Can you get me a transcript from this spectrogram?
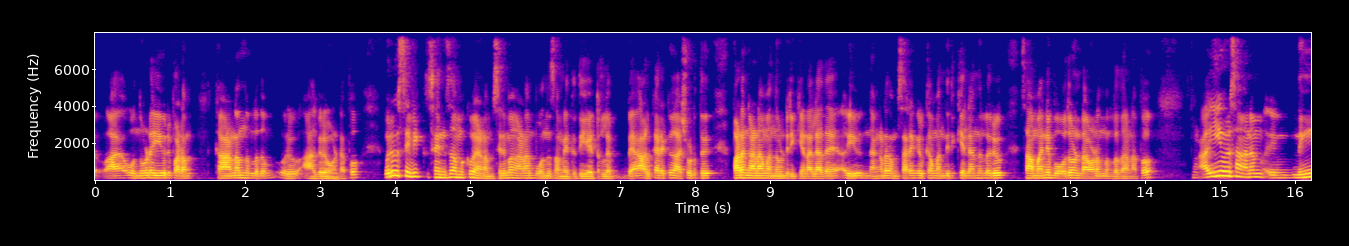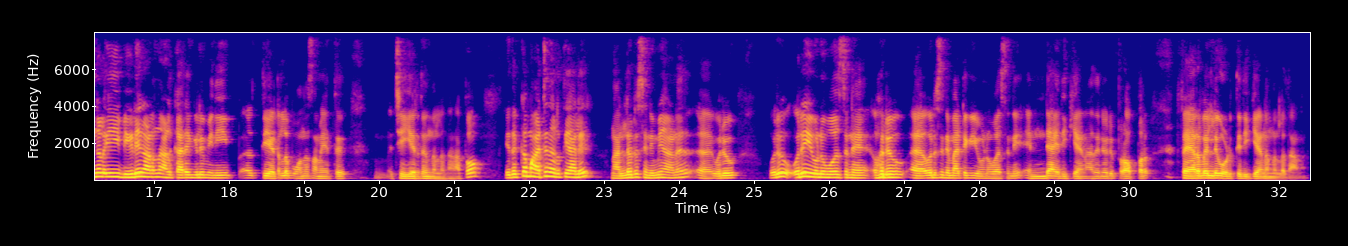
ഒന്നുകൂടെ ഈ ഒരു പടം കാണണം എന്നുള്ളതും ഒരു ആഗ്രഹമുണ്ട്. അപ്പോൾ ഒരു സിവിക് സെൻസ് നമുക്ക് വേണം. സിനിമ കാണാൻ പോകുന്ന സമയത്ത് തിയേറ്ററിൽ ആൾക്കാരൊക്കെ കാശ് കൊടുത്ത് പടം കാണാൻ വന്നുകൊണ്ടിരിക്കുകയാണ് അല്ലാതെ ഞങ്ങളുടെ സംസാരം കേൾക്കാൻ വന്നിരിക്കില്ല എന്നുള്ളൊരു സാമാന്യ ബോധം ഉണ്ടാവണം എന്നുള്ളതാണ്. അപ്പോൾ ഈ ഒരു സാധനം നിങ്ങൾ ഈ വീഡിയോ കാണുന്ന ആൾക്കാരെങ്കിലും ഇനി തിയേറ്ററിൽ പോകുന്ന സമയത്ത് ചെയ്യരുത് എന്നുള്ളതാണ്. അപ്പോൾ ഇതൊക്കെ മാറ്റി നിർത്തിയാൽ നല്ലൊരു സിനിമയാണ്. ഒരു ഒരു ഒരു യൂണിവേഴ്സിനെ ഒരു ഒരു സിനിമാറ്റിക് യൂണിവേഴ്സിന് എൻഡായിരിക്കുകയാണ് അതിനൊരു പ്രോപ്പർ ഫെയർവെല്ല് കൊടുത്തിരിക്കുകയാണ് എന്നുള്ളതാണ്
